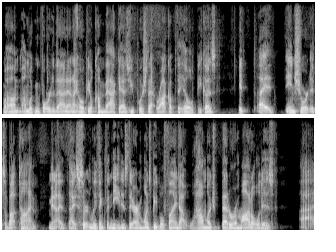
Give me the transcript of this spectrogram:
Well, I'm, I'm looking forward to that, and I hope you'll come back as you push that rock up the hill because it, I, in short, it's about time. I mean, I, I, certainly think the need is there, and once people find out how much better a model it is, uh,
